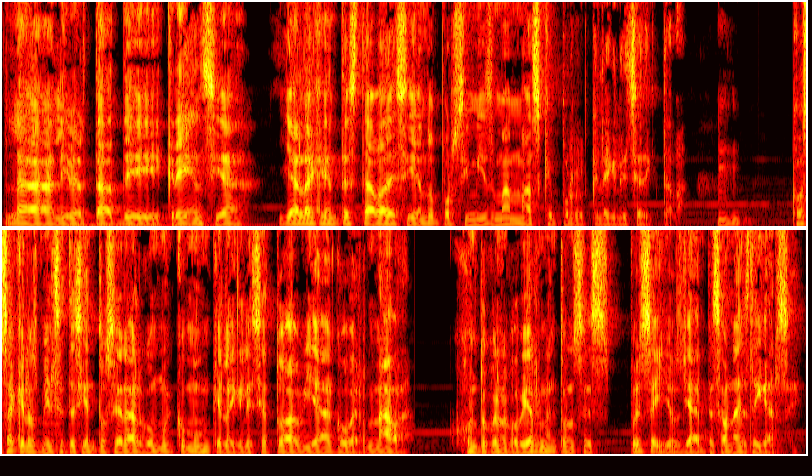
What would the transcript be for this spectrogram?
la libertad de creencia, ya la gente estaba decidiendo por sí misma más que por lo que la iglesia dictaba. Cosa que en los 1700 era algo muy común, que la iglesia todavía gobernaba junto con el gobierno, entonces pues ellos ya empezaron a desligarse.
